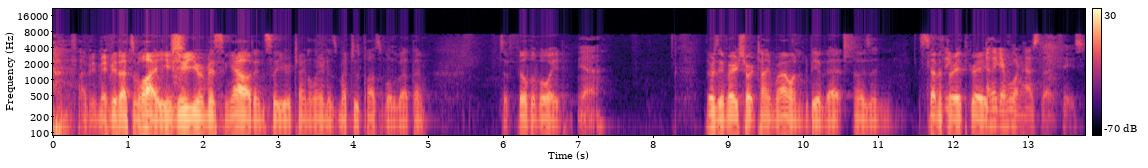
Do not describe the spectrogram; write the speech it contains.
I mean, maybe that's why you knew you were missing out, and so you were trying to learn as much as possible about them. to fill the void. Yeah. There was a very short time where I wanted to be a vet. I was in seventh or eighth grade, I think everyone has that phase.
